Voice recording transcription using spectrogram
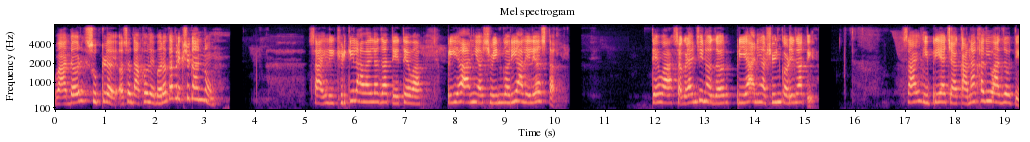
वादळ सुटलंय असं दाखवलंय. बरं का प्रेक्षकांनो? सायली खिडकी लावायला जाते तेव्हा प्रिया आणि अश्विन घरी आलेले असतात. तेव्हा सगळ्यांची नजर प्रिया आणि अश्विनकडे जाते. सायली प्रियाच्या कानाखाली वाजवते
